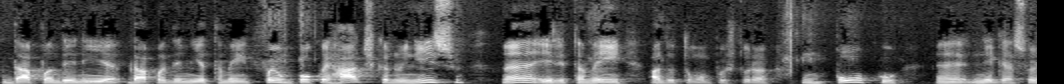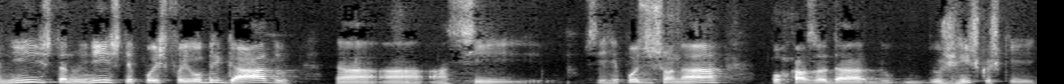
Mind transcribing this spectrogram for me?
da pandemia, da pandemia também foi um pouco errática no início, né? Ele também adotou uma postura um pouco é, negacionista no início, depois foi obrigado a, a, a se, se reposicionar por causa da, do, dos riscos que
